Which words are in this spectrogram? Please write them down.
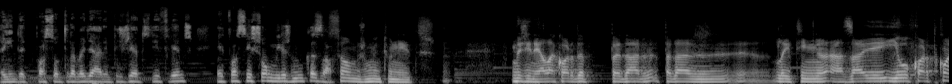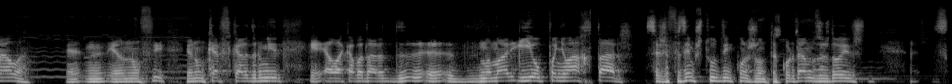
ainda que possam trabalhar em projetos diferentes, é que vocês são mesmo um casal. Somos muito unidos. Imagina, ela acorda para dar, para dar eh, leitinho à Zaya e eu acordo com ela. Eh, Eu não, eu não quero ficar a dormir. Eh, Ela acaba de dar de, de mamar e eu ponho a arrotar. Ou seja, fazemos tudo em conjunto. Acordamos os dois. Se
